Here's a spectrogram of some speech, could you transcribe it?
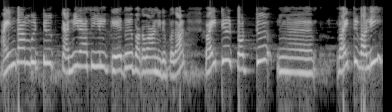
ஐந்தாம் வீட்டில் கன்னிராசியில் கேது பகவான் இருப்பதால் வயிற்றில் தொட்டு வயிற்று வலி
